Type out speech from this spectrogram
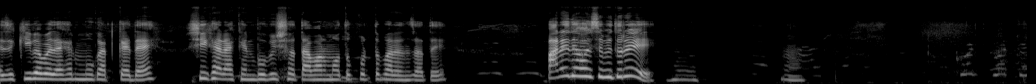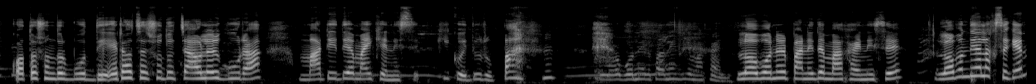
এই যে কীভাবে দেখেন মুখ আটকায় দেয় শিখে রাখেন ভবিষ্যতে আমার মতো করতে পারেন যাতে। পানি দেওয়া হয়েছে ভিতরে। কত সুন্দর বুদ্ধি। এটা হচ্ছে শুধু চাউলের গুঁড়া মাটি দিয়ে মাইখে নিছে। কি কই দুরু পা লবণের পানি দিয়ে মাখাই লবণের মাখাই নিছে। লবণ দেওয়া লাগছে কেন?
